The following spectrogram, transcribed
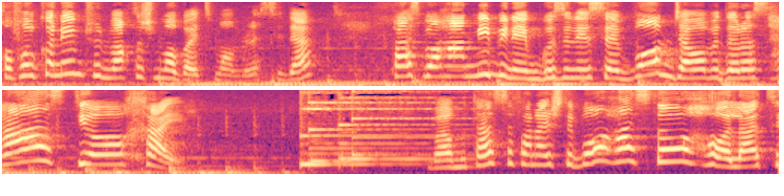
قفل کنیم چون وقت شما به اتمام رسیده. پس با هم می‌بینیم گزینه سوم جواب درست هست یا خیر. و متاسفانه اشتباه هست و حالت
